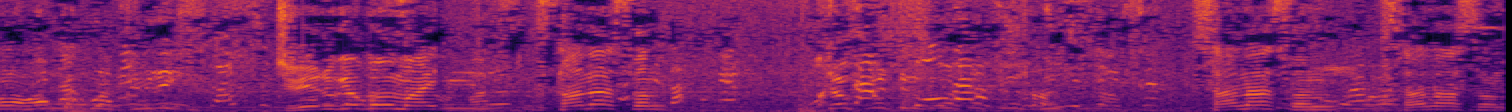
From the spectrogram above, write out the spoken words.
Мына алып көріп жіберейікші. жіберуге болмайды санасын Санасын санасын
